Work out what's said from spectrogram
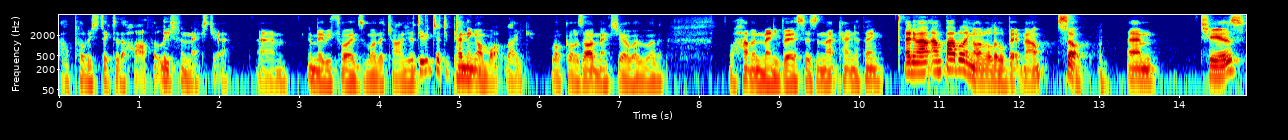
I'll probably stick to the half at least for next year. Um and maybe throw in some other challenges, just depending on what like what goes on next year, whether whether or having many verses and that kind of thing. Anyway, I'm babbling on a little bit now. So, um, cheers.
